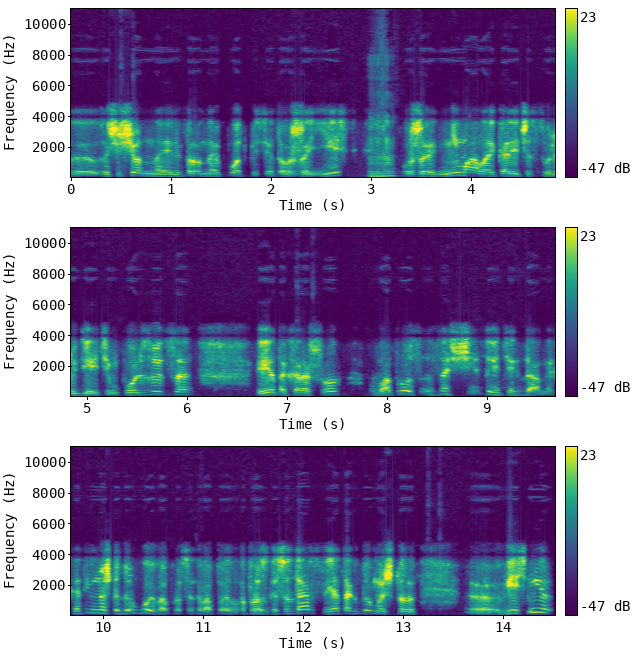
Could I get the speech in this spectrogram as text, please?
э, защищенная электронная подпись, это уже есть, угу. уже немалое количество людей этим пользуются. И это хорошо. Вопрос защиты этих данных, это немножко другой вопрос. Это вопрос государства. Я так думаю, что э, весь мир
